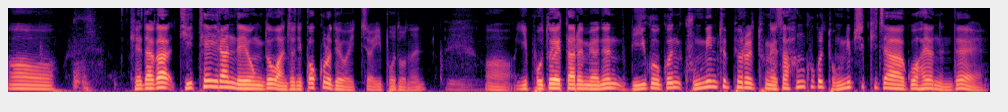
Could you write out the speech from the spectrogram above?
어, 게다가 디테일한 내용도 완전히 거꾸로 되어 있죠, 이 보도는. 어, 이 보도에 따르면은 미국은 국민 투표를 통해서 한국을 독립시키자고 하였는데,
